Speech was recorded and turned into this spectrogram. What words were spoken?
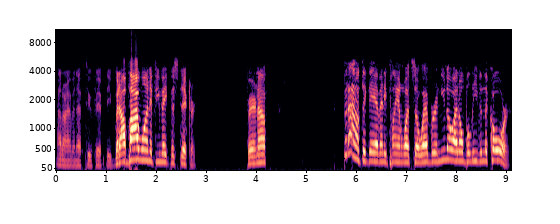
I don't have an F-250, but I'll buy one if you make the sticker. Fair enough? But I don't think they have any plan whatsoever, and you know I don't believe in the core.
